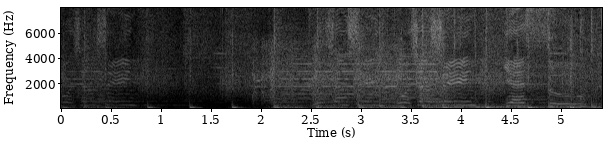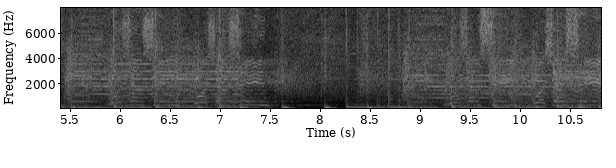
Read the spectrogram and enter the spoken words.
我相信，我相信，我相信耶稣。我相信，我相信，我相信，我相信。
